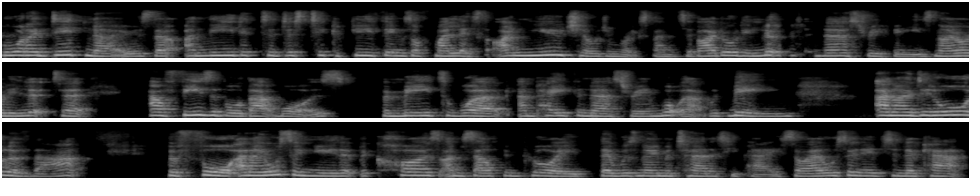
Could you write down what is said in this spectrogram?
But what I did know is that I needed to just tick a few things off my list. I knew children were expensive. I'd already looked at nursery fees and I already looked at how feasible that was for me to work and pay for nursery and what that would mean. And I did all of that before. And I also knew that because I'm self employed, there was no maternity pay. So I also needed to look at,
